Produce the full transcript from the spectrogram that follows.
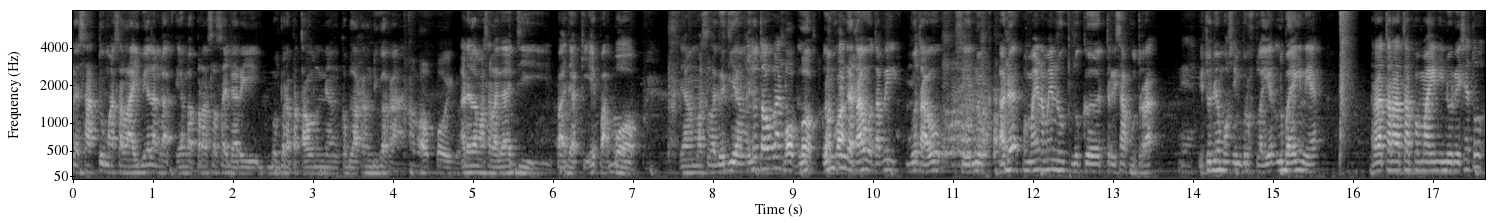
ada satu masalah IBL yang nggak yang nggak pernah selesai dari beberapa tahun yang ke belakang juga kan Oppo itu. adalah masalah gaji. Pak Jaki eh Pak Bob. Yang masalah gaji yang itu tahu kan? Bob, lu, Bob, lu mungkin nggak tahu tapi gue tahu si Nuk. Ada pemain namanya Nuk Nuke Trisaputra Iya. itu dia most improved player. Lu bayangin ya rata-rata pemain Indonesia tuh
